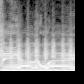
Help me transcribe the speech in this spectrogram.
the alleyway.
